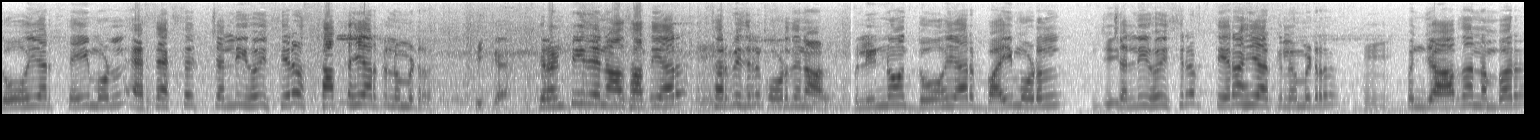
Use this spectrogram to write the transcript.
2023 ਮਾਡਲ SX ਚੱਲੀ ਹੋਈ ਸਿਰਫ 7000 ਕਿਲੋਮੀਟਰ। ਠੀਕ ਹੈ। ਗਾਰੰਟੀ ਦੇ ਨਾਲ 7000 ਸਰਵਿਸ ਰਿਕਾਰਡ ਦੇ ਨਾਲ। ਬਲਿਨੋ 2022 ਮਾਡਲ। ਚੱਲੀ ਹੋਈ ਸਿਰਫ 13000 ਕਿਲੋਮੀਟਰ। ਪੰਜਾਬ ਦਾ ਨੰਬਰ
